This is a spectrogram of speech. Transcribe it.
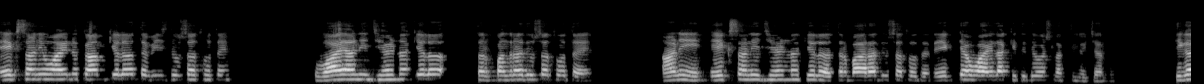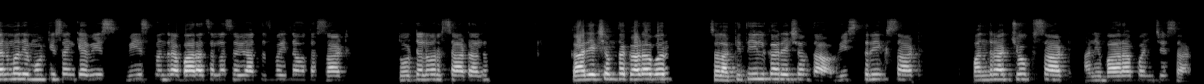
एक्स आणि वाय न काम केलं तर वीस दिवसात होतंय. वाय आणि झेड न केलं तर पंधरा दिवसात होतंय. आणि एक्स आणि झेड न केलं तर बारा दिवसात होत एकट्या वायला किती दिवस लागतील विचारलं? तिघांमध्ये मोठी संख्या वीस वीस पंधरा बारा चला सगळी आताच बघितला होता साठ. टोटल वर साठ आलं. कार्यक्षमता काढा बर. चला किती येईल कार्यक्षमता? वीस त्रिक साठ पंधरा चोक साठ आणि बारा पंचे साठ.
